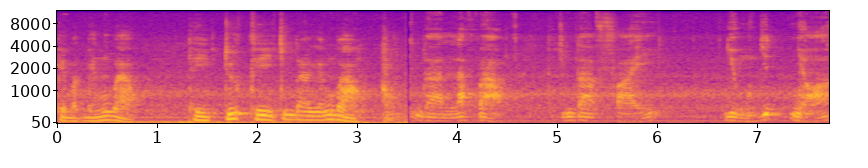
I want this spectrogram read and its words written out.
Cái bật gắn vào. Thì trước khi chúng ta gắn vào, chúng ta lắp vào chúng ta phải dùng dít nhỏ,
